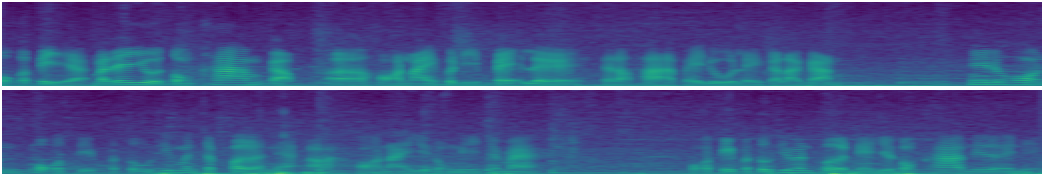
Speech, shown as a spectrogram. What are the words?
ปกติอะมันจะอยู่ตรงข้ามกับออหอในพอดีเป๊ะเลยเดี๋ยวเราพาไปดูเลยก็แล้วกัน นี่ทุกคนปกติประตูที่มันจะเปิดเนี่ยอะหอในอยู่ตรงนี้ใช่ไหมปกติประตูที่มันเปิดเนี่ยอยู่ตรงข้ามนี่เลยนี่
